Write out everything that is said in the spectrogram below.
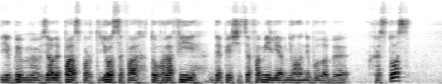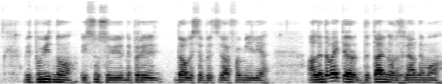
якби ми взяли паспорт Йосифа, то в графі, де пишеться фамілія, в нього не було би Христос. Відповідно, Ісусові не передалося би ця фамілія. Але давайте детально розглянемо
